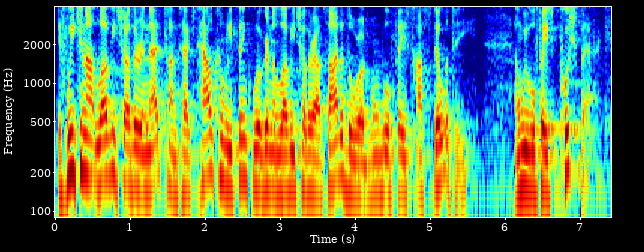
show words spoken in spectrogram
If we cannot love each other in that context, how can we think we're going to love each other outside of the world when we'll face hostility and we will face pushback?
